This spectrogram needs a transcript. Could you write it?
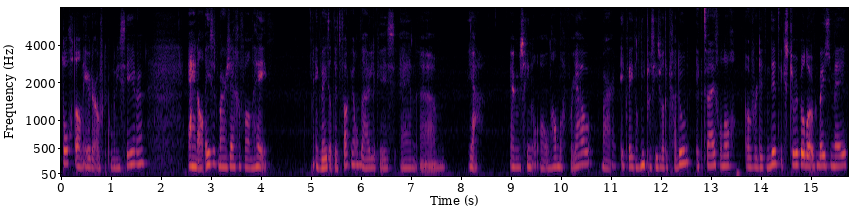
toch dan eerder over te communiceren. En al is het maar zeggen van, hé, hey, ik weet dat dit vakje onduidelijk is. En um, ja, en misschien onhandig voor jou, maar ik weet nog niet precies wat ik ga doen. Ik twijfel nog over dit en dit. Ik struggle er ook een beetje mee.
